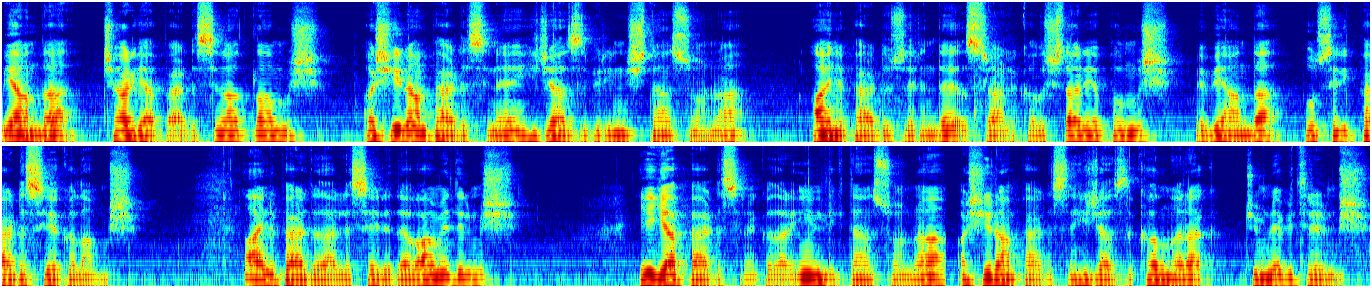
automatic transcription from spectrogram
Bir anda Çargah perdesine atlanmış. Aşiran perdesine Hicazlı bir inişten sonra aynı perde üzerinde ısrarlı kalışlar yapılmış ve bir anda Buselik perdesi yakalanmış. Aynı perdelerle seyre devam edilmiş. Yegah perdesine kadar inildikten sonra Aşiran perdesine Hicazlı kalınarak cümle bitirilmiş.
